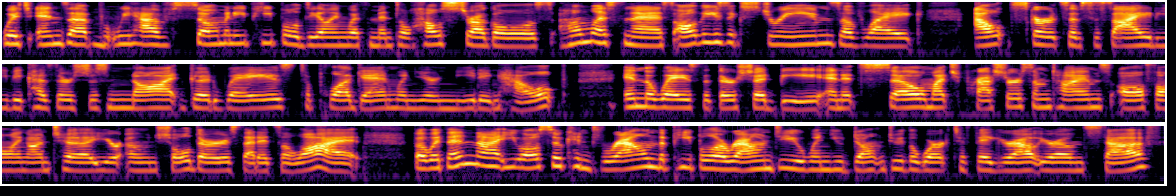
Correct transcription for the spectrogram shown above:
which ends up Mm. we have so many people dealing with mental health struggles homelessness all these extremes of like outskirts of society because there's just not good ways to plug in when you're needing help in the ways that there should be and it's so much pressure sometimes all falling onto your own shoulders that it's a lot but within that, you also can drown the people around you when you don't do the work to figure out your own stuff.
